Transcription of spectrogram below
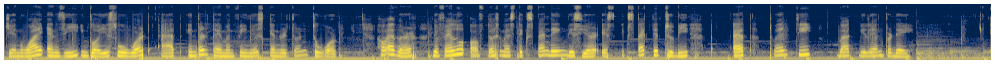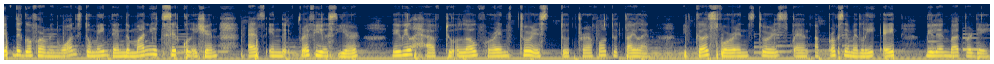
Gen Y and Z employees who work at entertainment venues can return to work. However, the value of domestic spending this year is expected to be at 20 baht billion per day. If the government wants to maintain the money circulation as in the previous year, they will have to allow foreign tourists to travel to Thailand because foreign tourists spend approximately 8 billion baht per day.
